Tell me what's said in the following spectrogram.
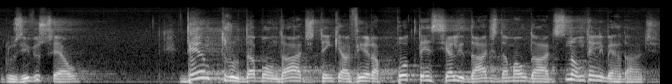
inclusive o céu, dentro da bondade tem que haver a potencialidade da maldade, senão não tem liberdade.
